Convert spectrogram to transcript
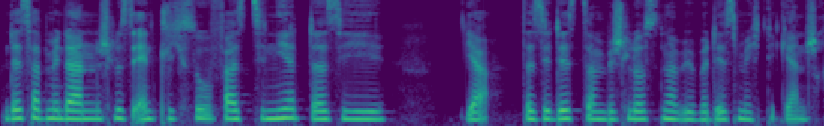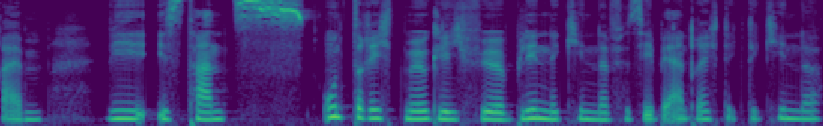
Und das hat mich dann schlussendlich so fasziniert, dass ich, ja, dass ich das dann beschlossen habe, über das möchte ich gern schreiben. Wie ist Tanzunterricht möglich für blinde Kinder, für sehbeeinträchtigte Kinder?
